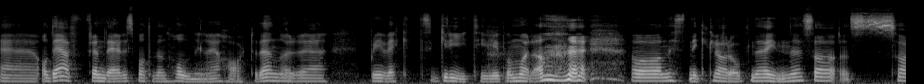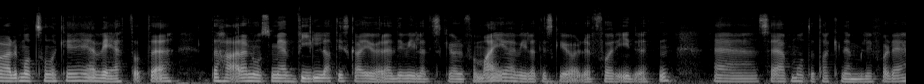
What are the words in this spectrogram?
Eh, og det er fremdeles måte, den holdninga jeg har til det når eh, blir vekt grytidlig på morgenen og nesten ikke klarer å åpne øynene, så, så, er det på en måte sånn ok, jeg vet at det, det, her er noe som jeg vil at de skal gjøre. De vil at de skal gjøre det for meg, og jeg vil at de skal gjøre det for idretten. Eh, så jeg er på en måte takknemlig for det.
